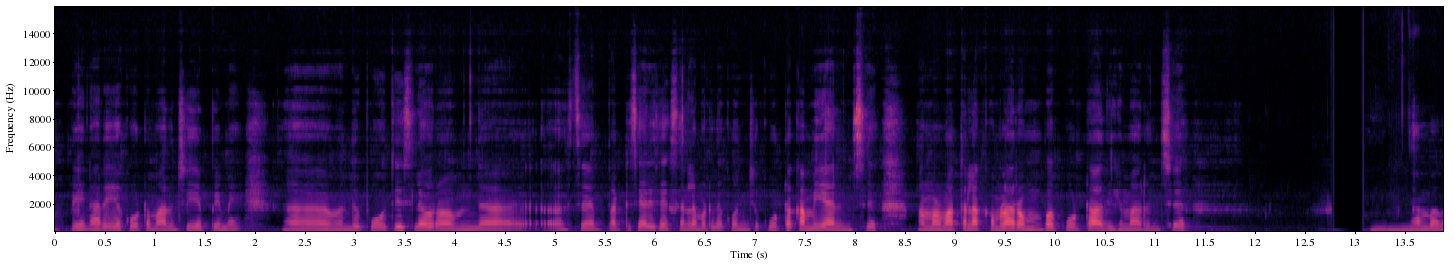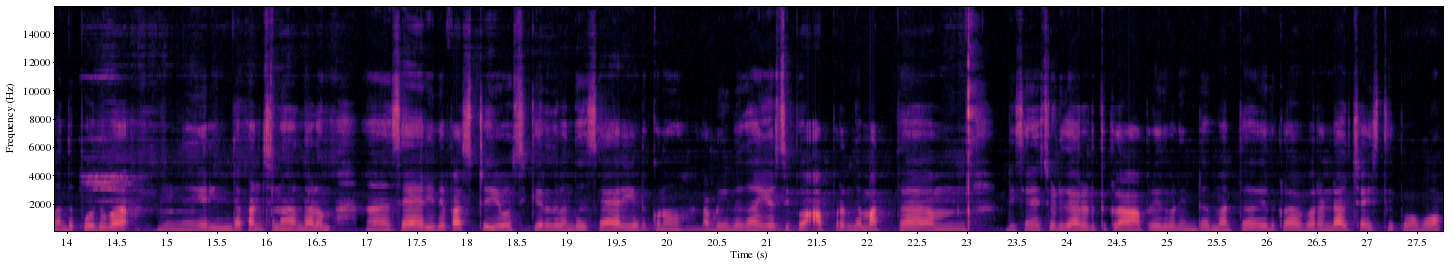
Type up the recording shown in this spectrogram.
அப்பயும் நிறைய கூட்டமாக இருந்துச்சு. எப்பயுமே வந்து போத்தீஸில் ஒரு இந்த சே பட்டு சேரீ செக்ஷனில் மட்டும்தான் கொஞ்சம் கூட்டம் கம்மியாக இருந்துச்சு. நம்ம மற்ற லக்கம்லாம் ரொம்ப கூட்டம் அதிகமாக இருந்துச்சு. நம்ம வந்து பொதுவாக எந்த ஃபங்க்ஷனாக இருந்தாலும் சேரீ தான் ஃபஸ்ட்டு யோசிக்கிறது வந்து சேரீ எடுக்கணும் அப்படின்றது தான் யோசிப்போம். அப்புறம் தான் மற்ற டிசைனர் சுடிதார் எடுத்துக்கலாம் அப்படி இது பண்ணிட்டு மற்ற இதுக்கெலாம் ரெண்டாவது சாய்ஸ்க்கு போவோம்.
